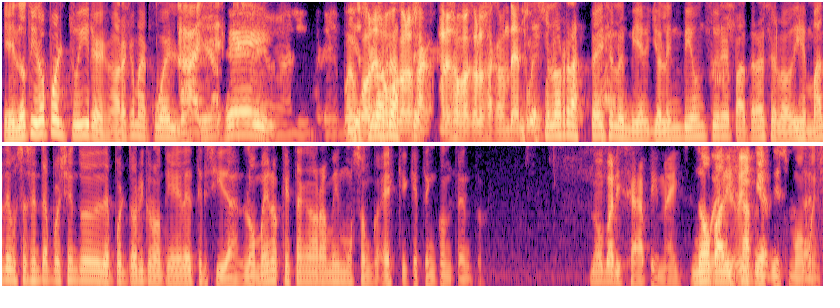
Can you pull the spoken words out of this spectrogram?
Él lo tiró por Twitter, ahora que me acuerdo. Ay, sí, que madre. Bueno, eso por, lo eso fue que lo raspé. sac- por eso fue que lo sacaron de Twitter. se lo raspé se lo envié. Yo le envié un Twitter para atrás, se lo dije. Más de un 60% de, de Puerto Rico no tiene electricidad. Lo menos que están ahora mismo son, es que, que estén contentos. Nobody's happy, mate. Nobody's happy at this moment.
